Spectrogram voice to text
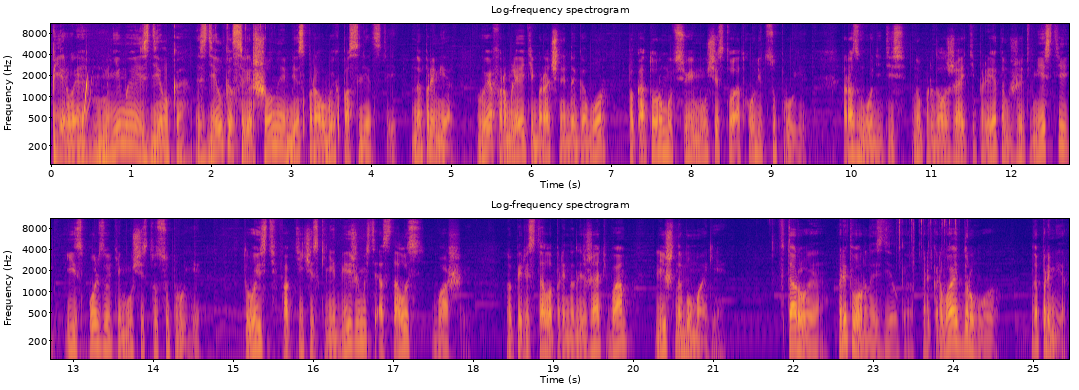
Первое. Мнимая сделка. Сделка, совершенная без правовых последствий. Например, вы оформляете брачный договор, по которому все имущество отходит супруге – разводитесь, но продолжаете при этом жить вместе и использовать имущество супруги. То есть фактически недвижимость осталась вашей, но перестала принадлежать вам лишь на бумаге. Второе. Притворная сделка прикрывает другую. Например,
